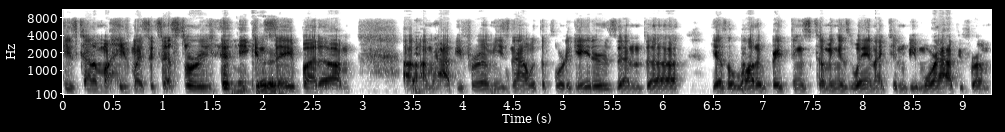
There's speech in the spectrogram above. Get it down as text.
he's kind of my he's my success story, you can say. But um, I'm happy for him. He's now with the Florida Gators, and uh, he has a lot of great things coming his way, and I couldn't be more happy for him.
